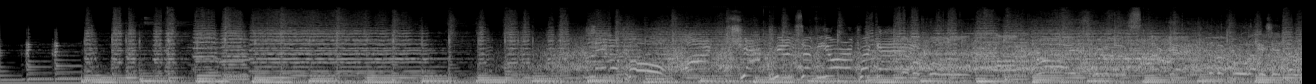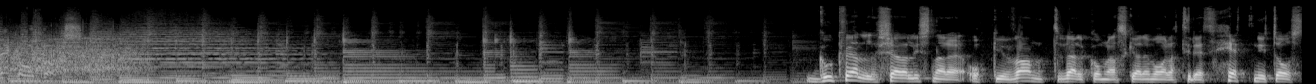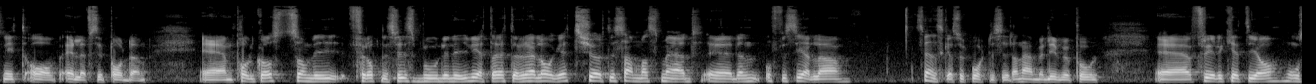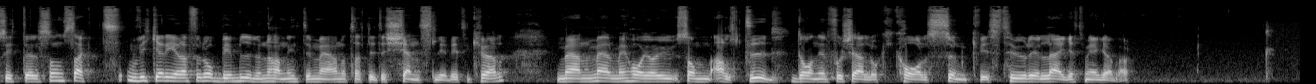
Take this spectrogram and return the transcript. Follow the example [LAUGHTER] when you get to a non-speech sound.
Liverpool are champions of Europe again. Liverpool are prize winners again. Liverpool is in the record books. God kväll kära lyssnare och varmt välkomna ska ni vara till ett hett nytt avsnitt av LFC-podden. Eh, en podcast som vi förhoppningsvis borde ni veta detta vid det här laget kör tillsammans med eh, den officiella svenska supportersidan här med Liverpool. Eh, Fredrik heter jag och sitter som sagt och vikarierar för Robin Bylund när han inte är med. Han har tagit lite tjänstledigt ikväll. Men med mig har jag ju som alltid Daniel Forsell och Karl Sundqvist. Hur är läget med er grabbar?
